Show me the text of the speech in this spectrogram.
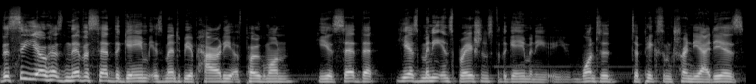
The CEO has never said the game is meant to be a parody of Pokemon. He has said that he has many inspirations for the game and he, he wanted to pick some trendy ideas.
